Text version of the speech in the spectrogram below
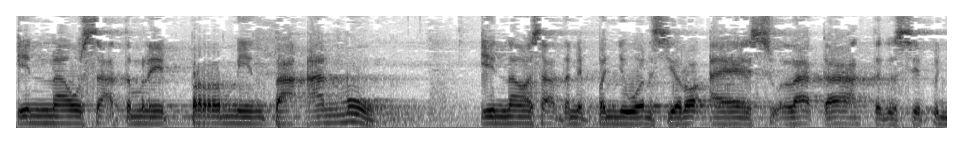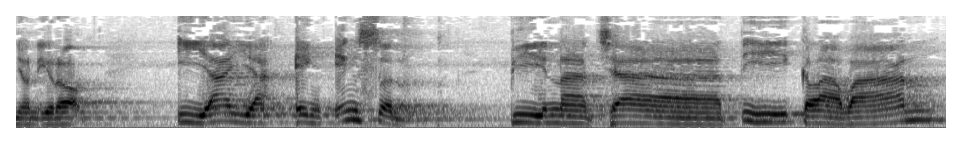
Innahu sa'tamene permintaanmu inna satane penyuwun sira asulaka tegese penyuwun ira iya ya ing ingsun. Binajati kelawan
